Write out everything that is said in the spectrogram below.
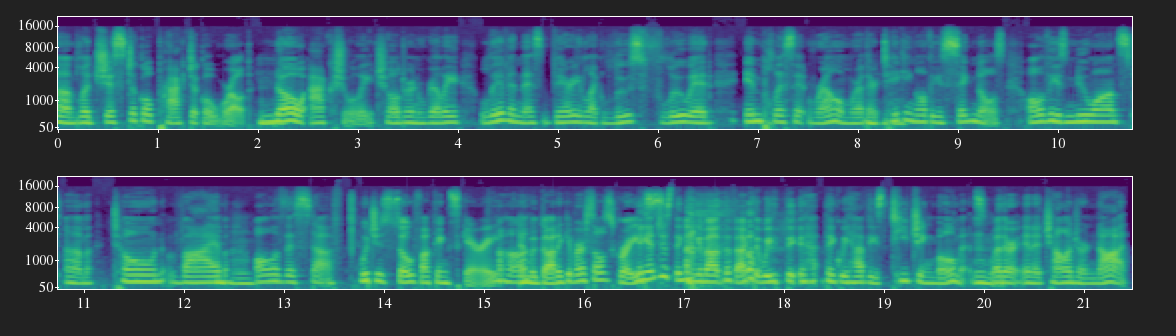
um, logistical, practical world. No, actually, children really live in this very like loose, fluid, implicit realm where they're taking all these signals, all these nuanced um, tone, vibe, mm-hmm. all of this stuff. which is so fucking scary. Uh-huh. And we've got to give ourselves grace. And just thinking about the fact that we th- think we have these teaching moments, whether mm-hmm. in a challenge or not,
